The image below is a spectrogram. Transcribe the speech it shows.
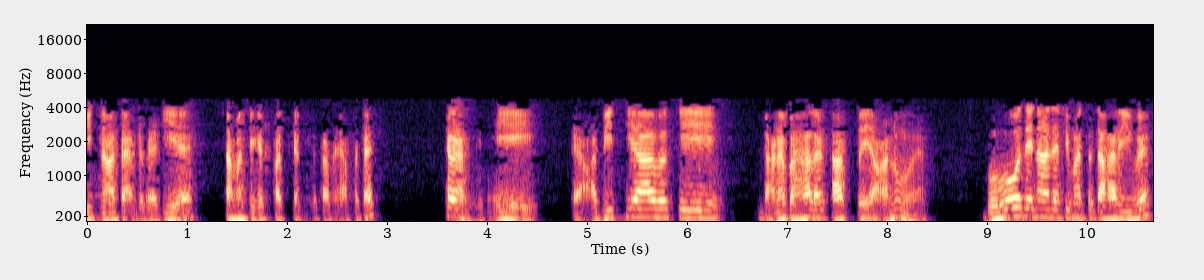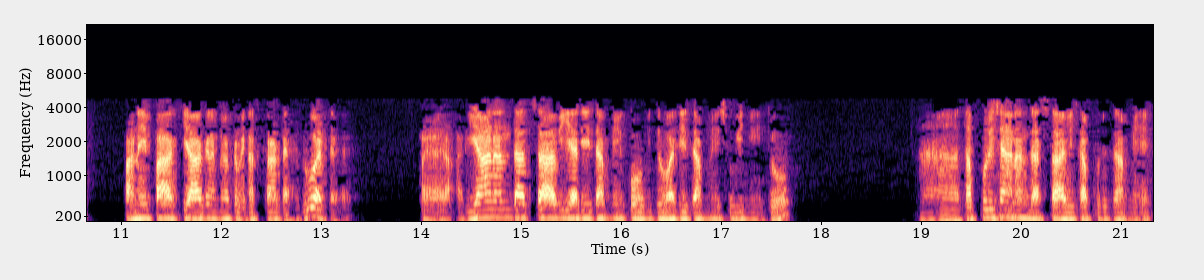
ඉක්නාටට වැඩිය සමතිකටපත් කරන්න තමයි අපට කරන්නේ. ඒ අවිද්‍යාවකේ ධන බහල තත්වයේ අනුව බොහෝ දෙනා දැටිමත් ධාරීව පණේපා කියාගෙන මේක වෙනස් කරන්න හැදුවට අරියානන්දස්සාවි යරි ධම්මේ කෝවිදෝ වදි ධම්මේ සුවිනීතෝ. සප්පුරිසානන්දස්සාවි සප්පුරි ධම්මේ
